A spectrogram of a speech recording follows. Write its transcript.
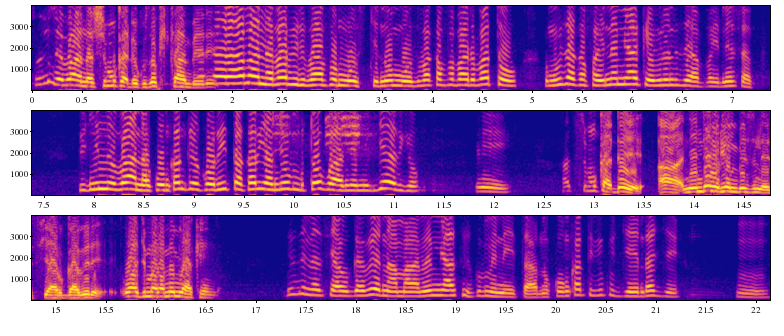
toine bana shimukade kuza kwikambere Kara abana babiri bava musiki n'omuzi bakafa bari bato. Omwizi akafa aine emyaka ebiri ondiijo yafa aine eshatu. Tinyine baana konka nkekora itaka ryangye omubuto bwangye niryeryo Eh. Hati shimukade ah, nindeba ori omu bizinesi ya rugabire? Wagimaramu emyaka enga bizinesi yawe gabire namaramo emyaka ikumi n'etaano konka tibikugyenda gye Mm.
